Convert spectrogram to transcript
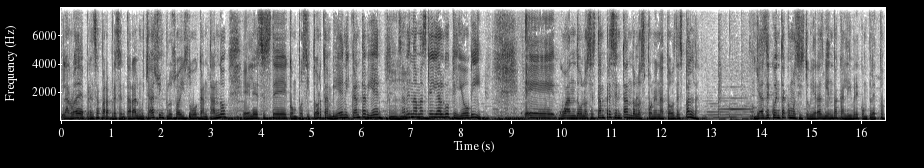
la rueda de prensa para presentar al muchacho. Incluso ahí estuvo cantando. Él es este compositor también y canta bien. ¿Sabes? Nada más que hay algo que yo vi. Eh, cuando los están presentando, los ponen a todos de espalda. Ya haz de cuenta como si estuvieras viendo a calibre completo.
